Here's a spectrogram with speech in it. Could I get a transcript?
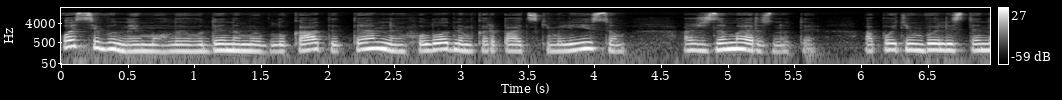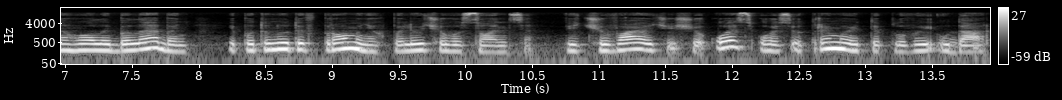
Ось і вони могли годинами блукати темним, холодним карпатським лісом, аж замерзнути, а потім вилізти на голий белебень і потонути в променях палючого сонця, відчуваючи, що ось ось отримують тепловий удар.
